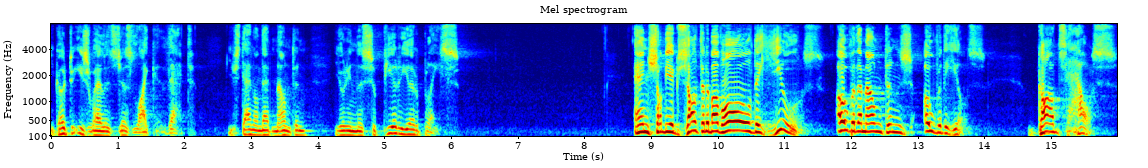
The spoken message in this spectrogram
you go to Israel, it's just like that. You stand on that mountain, You're in the superior place. And shall be exalted above all the hills, over the mountains, over the hills. God's house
